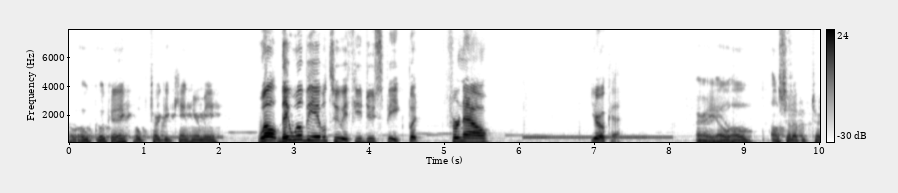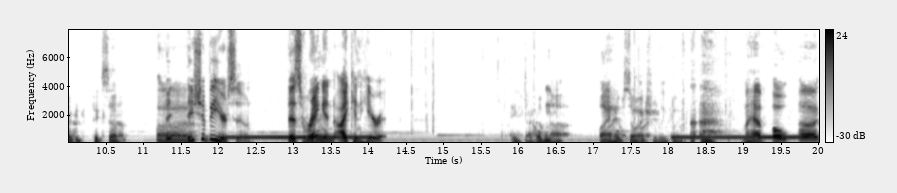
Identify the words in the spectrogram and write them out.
Oh, okay. Hope Target can't hear me. Well, they will be able to if you do speak, but for now, you're okay. All right, I'll I'll, I'll shut up if Target picks up. Uh, They, they should be here soon. This ringing, I can hear it. I, I hope not. Well, I hope so actually, but I have. Oh, uh,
